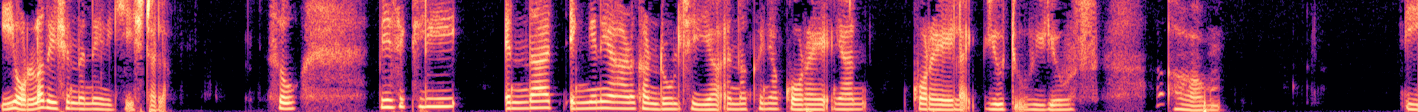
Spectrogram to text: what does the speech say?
ഈ ഉള്ള ദേഷ്യം തന്നെ എനിക്ക് ഇഷ്ടമല്ല സോ ബേസിക്കലി എന്താ എങ്ങനെയാണ് കൺട്രോൾ ചെയ്യുക എന്നൊക്കെ ഞാൻ കുറേ ഞാൻ കുറേ ലൈക്ക് യൂട്യൂബ് വീഡിയോസ് ഈ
